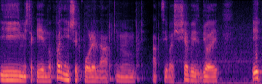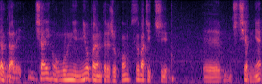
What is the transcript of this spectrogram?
i mieć takie jedno fajniejsze pole na mm, akcje właśnie siewy, zbiory i tak dalej. Dzisiaj ogólnie nie uprawiam tereżówką, chcę zobaczyć czy yy,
